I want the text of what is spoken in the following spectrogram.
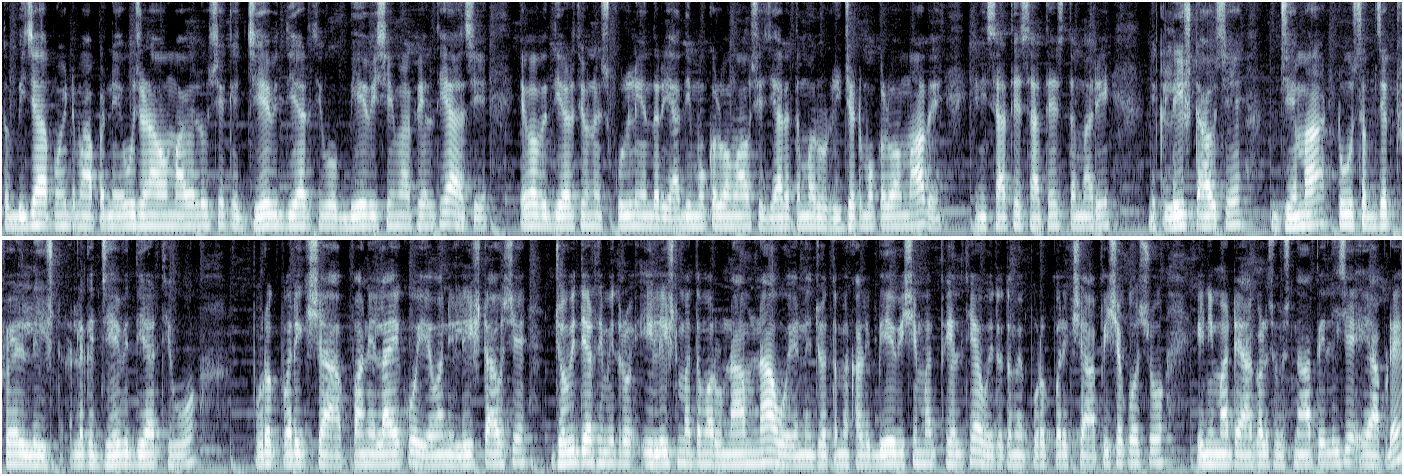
તો બીજા પોઈન્ટમાં આપણને એવું જણાવવામાં આવેલું છે કે જે વિદ્યાર્થીઓ બે વિષયમાં ફેલ થયા છે એવા વિદ્યાર્થીઓને સ્કૂલની અંદર યાદી મોકલવામાં આવશે. જ્યારે તમારું રિઝલ્ટ મોકલવામાં આવે, એની સાથે સાથે જ તમારી એક લિસ્ટ આવશે, જેમાં ટુ સબ્જેક્ટ ફેલ લિસ્ટ. એટલે કે જે વિદ્યાર્થીઓ પૂરક પરીક્ષા આપવાને લાયક હોય એવાની લિસ્ટ આવશે. જો વિદ્યાર્થી મિત્રો એ લિસ્ટમાં તમારું નામ ના હોય અને જો તમે ખાલી બે વિષયમાં ફેલ થયા હોય તો તમે પૂરક પરીક્ષા આપી શકો છો. એની માટે આગળ સૂચના આપેલી છે, એ આપણે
